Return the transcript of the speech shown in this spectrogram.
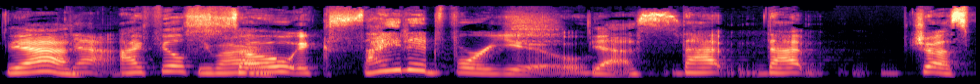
Yeah. Yeah, I feel You so excited for you. Yes. that that just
